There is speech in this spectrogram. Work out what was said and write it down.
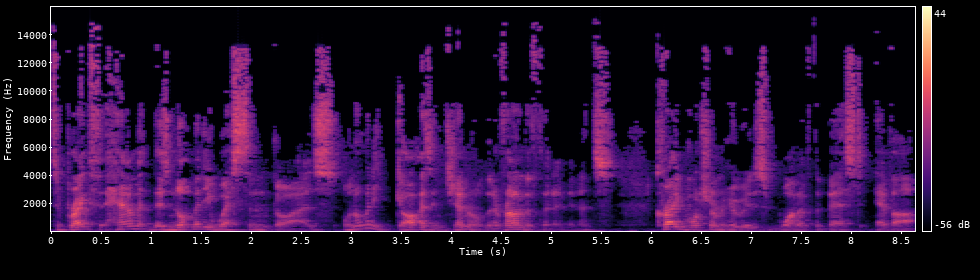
to break, th- how there's not many Western guys, or not many guys in general, that have run under 13 minutes. Craig Mottram, who is one of the best ever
